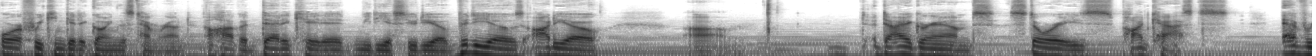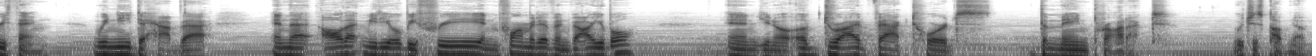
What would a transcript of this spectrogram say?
or if we can get it going this time around, I'll have a dedicated media studio, videos, audio, um, d- diagrams, stories, podcasts, everything we need to have that and that all that media will be free informative and valuable and you know a drive back towards the main product which is pubnub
